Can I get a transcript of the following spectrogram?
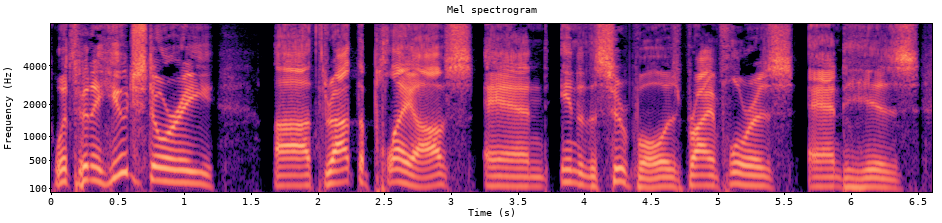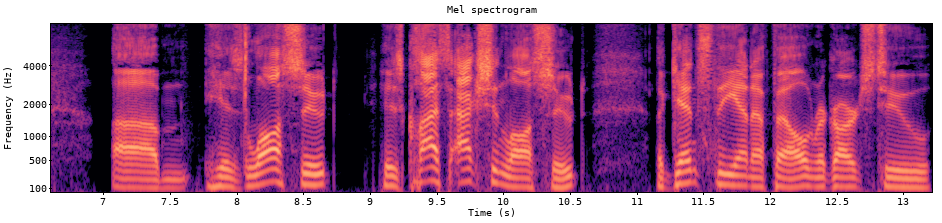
what's been a huge story uh, throughout the playoffs and into the Super Bowl is Brian Flores and his um, his lawsuit, his class action lawsuit against the NFL in regards to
